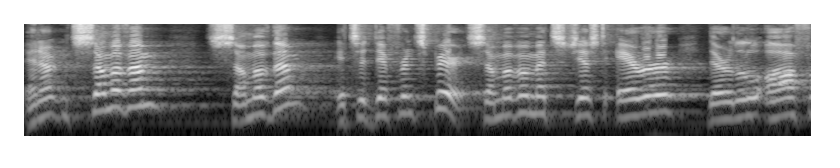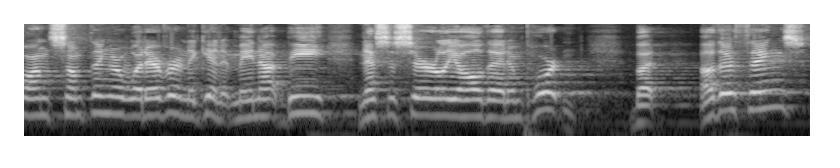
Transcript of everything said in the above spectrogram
And uh, some of them, some of them, it's a different spirit. Some of them, it's just error. They're a little off on something or whatever. And again, it may not be necessarily all that important. But other things,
